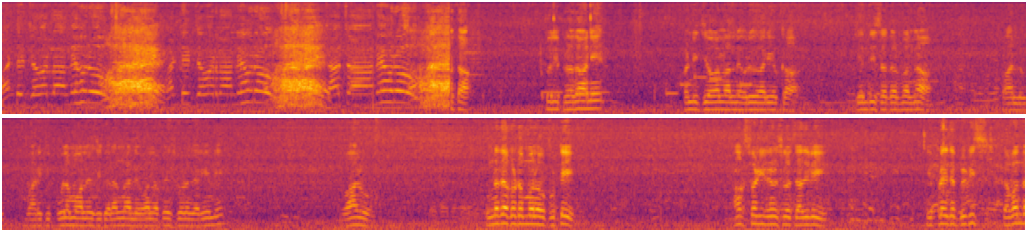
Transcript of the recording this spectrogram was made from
पंडित जवाहरलाल తొలి ప్రధాని పండిత్ జవహర్లాల్ నెహ్రూ గారి యొక్క జయంతి సందర్భంగా వాళ్ళు వారికి పూలమాల పూలమాలేసి ఘనంగా నివాళులర్పించుకోవడం జరిగింది. వారు ఉన్నత కుటుంబంలో పుట్టి ఆక్స్ఫర్డ్ యూనివర్సిటీలో చదివి ఎప్పుడైతే బ్రిటిష్ ప్రబంధ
